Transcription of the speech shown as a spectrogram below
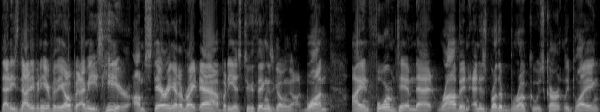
that he's not even here for the open. I mean, he's here. I'm staring at him right now, but he has two things going on. One, I informed him that Robin and his brother Brook, who is currently playing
